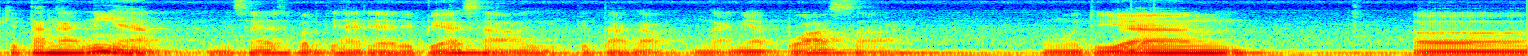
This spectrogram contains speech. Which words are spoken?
kita nggak niat. Misalnya seperti hari-hari biasa kita nggak nggak niat puasa. Kemudian eh,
